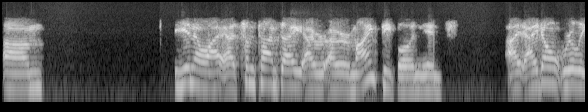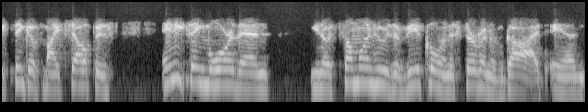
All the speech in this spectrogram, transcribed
um, you know, I, I sometimes I, I, I remind people and I, I don't really think of myself as anything more than you know, someone who is a vehicle and a servant of God. And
